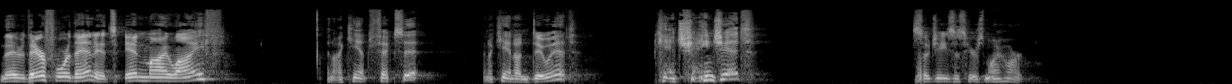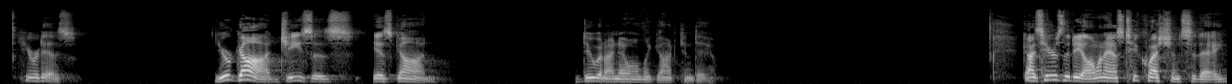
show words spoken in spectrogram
therefore, then, it's in my life, and I can't fix it, and I can't undo it, I can't change it. So, Jesus, here's my heart. Here it is. You're God. Jesus is God. Do what I know only God can do. Guys, here's the deal. I want to ask two questions today.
